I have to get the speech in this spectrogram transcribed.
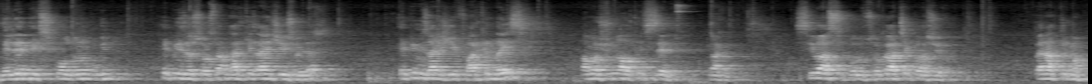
Nelerin eksik olduğunu bugün hepinize sorsam herkes aynı şeyi söyler. Hepimiz aynı şeyin farkındayız. Ama şunun altını çizelim. Bakın. Sivas Spor'un sokağa parası yok. Ben attırmam.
